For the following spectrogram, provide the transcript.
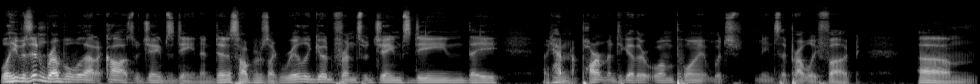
well, he was in Rebel Without a Cause with James Dean, and Dennis Hopper was like really good friends with James Dean. They like had an apartment together at one point, which means they probably fucked. Um,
